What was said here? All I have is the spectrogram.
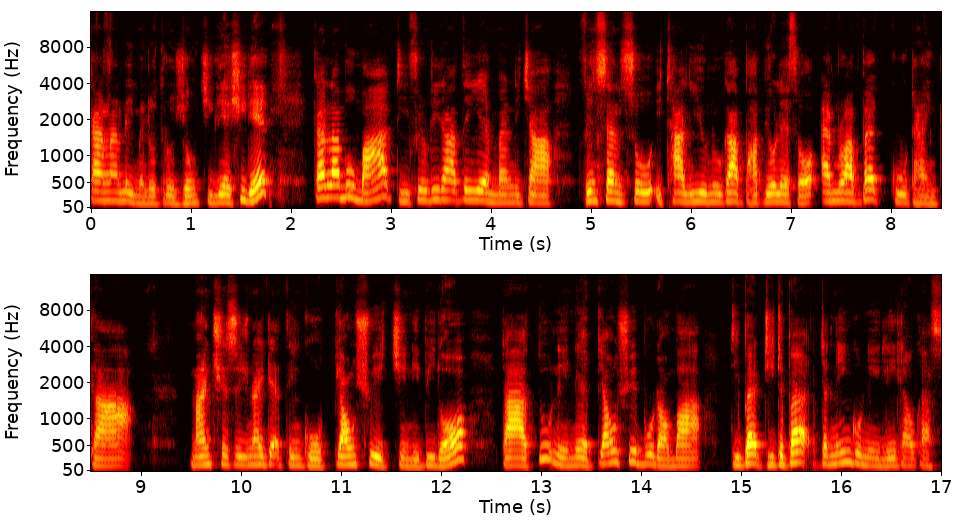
ကမ်းလှမ်းလိုက်မယ်လို့သူတို့ယုံကြည်လျက်ရှိတယ်။ကမ်းလှမ်းမှုမှာဒီ Fiorentina အသင်းရဲ့ manager Vincenzo Italiano ကဘာပြောလဲဆိုတော့ Amrabat ကိုတိုင်က Manchester United အသင်းကိုပြောင်းရွှေ့ခြင်းနေပြီးတော့ဒါသူ့အနေနဲ့ပြောင်းရွှေ့ဖို့တောင်မှဒီဘက်ဒီတစ်ပတ်တနင်္ဂနွေလေးလောက်ကစ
